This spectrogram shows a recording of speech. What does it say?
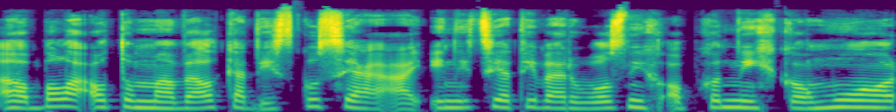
Bola o tom veľká diskusia aj iniciatíva rôznych obchodných komôr,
